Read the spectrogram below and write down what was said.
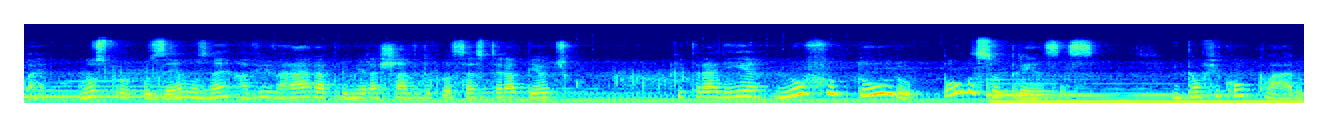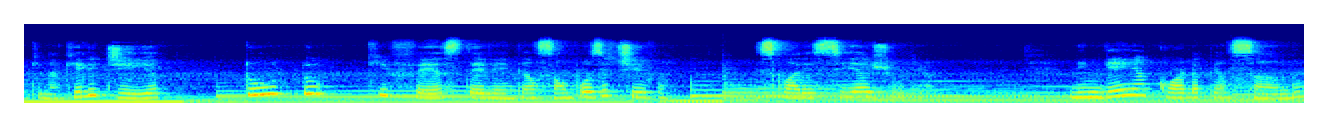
é, nos propusemos né, avivar a primeira chave do processo terapêutico, que traria no futuro boas surpresas. Então ficou claro que naquele dia tudo que fez teve intenção positiva, esclarecia Júlia. Ninguém acorda pensando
